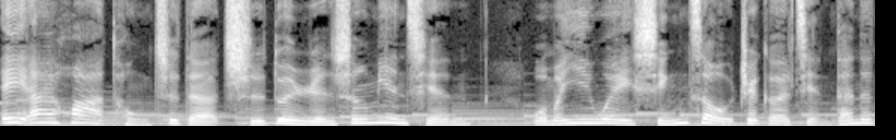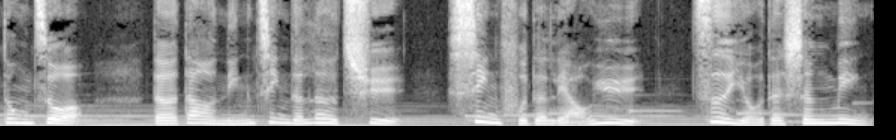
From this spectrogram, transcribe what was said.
AI 化统治的迟钝人生面前，我们因为行走这个简单的动作，得到宁静的乐趣、幸福的疗愈、自由的生命。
